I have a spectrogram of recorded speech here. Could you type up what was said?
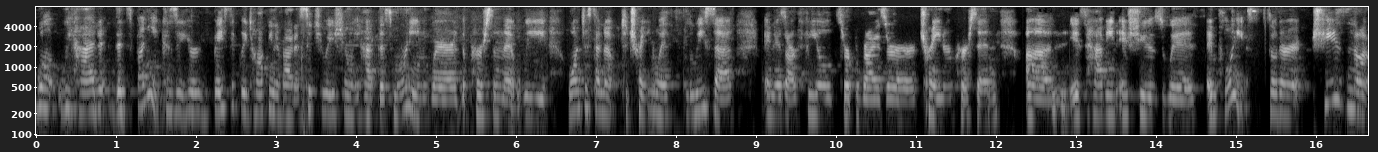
Well, we had, it's funny because you're basically talking about a situation we had this morning where the person that we want to send up to train with, Luisa, and is our field supervisor, trainer person, um, is having issues with employees. So they're, she's not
